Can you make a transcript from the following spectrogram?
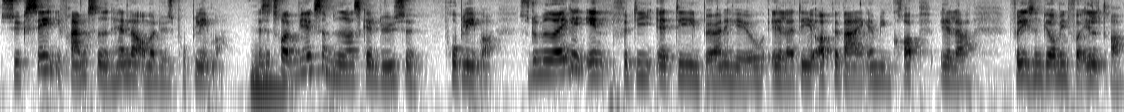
succes i fremtiden handler om at løse problemer. Mm. Altså jeg tror, at virksomheder skal løse problemer. Så du møder ikke ind, fordi at det er en børnehave, eller det er opbevaring af min krop, eller fordi sådan gjorde mine forældre,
